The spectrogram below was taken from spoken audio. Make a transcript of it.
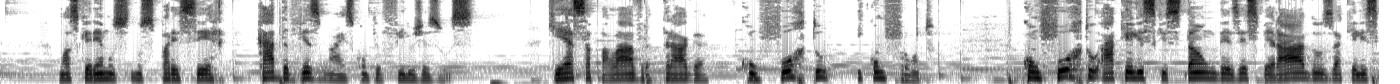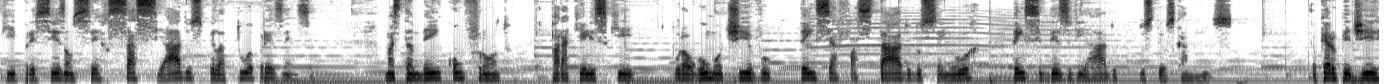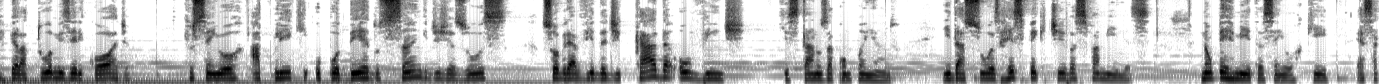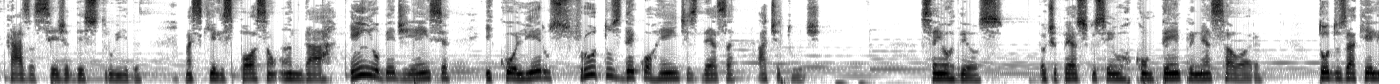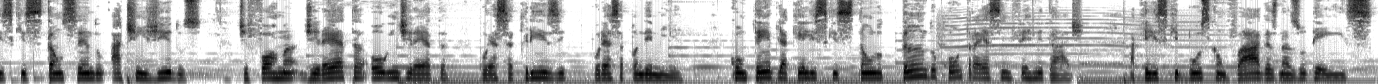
Nós queremos nos parecer cada vez mais com teu filho Jesus que essa palavra traga conforto e confronto. Conforto àqueles que estão desesperados, àqueles que precisam ser saciados pela tua presença, mas também confronto para aqueles que, por algum motivo, têm se afastado do Senhor, têm se desviado dos teus caminhos. Eu quero pedir pela tua misericórdia que o Senhor aplique o poder do sangue de Jesus sobre a vida de cada ouvinte que está nos acompanhando e das suas respectivas famílias. Não permita, Senhor, que essa casa seja destruída, mas que eles possam andar em obediência e colher os frutos decorrentes dessa atitude. Senhor Deus, eu te peço que o Senhor contemple nessa hora todos aqueles que estão sendo atingidos de forma direta ou indireta por essa crise, por essa pandemia. Contemple aqueles que estão lutando contra essa enfermidade, aqueles que buscam vagas nas UTIs.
